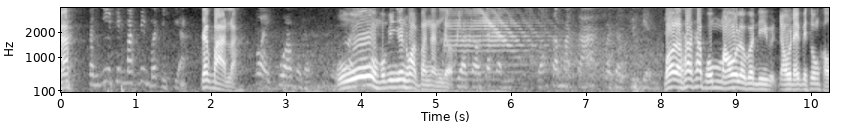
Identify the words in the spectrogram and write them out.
ฮะ ตั้งยี่สิบมัดนี่เบิดดิเสียจักบาทล่ะร้อยกว่าหมดแล้วโอ้ผมมีเงินหอดปานนั้นเลยเสียเก่าจักกันสองสามมัดจ้าไปจะไปเปลี่ยนบอกแล้วถ้าถ้าผมเมาแล้ววันนี้จะเอาใดไปส่งเขา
